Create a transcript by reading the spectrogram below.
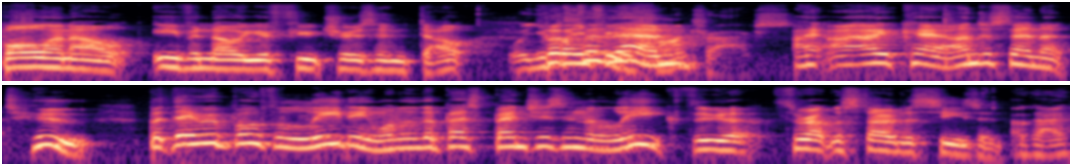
balling out, even though your future is in doubt. well, you're but playing for for, them- contracts. I, I okay, I understand that too. But they were both leading one of the best benches in the league through, throughout the start of the season. Okay.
